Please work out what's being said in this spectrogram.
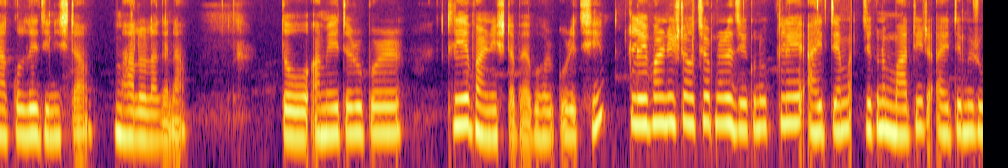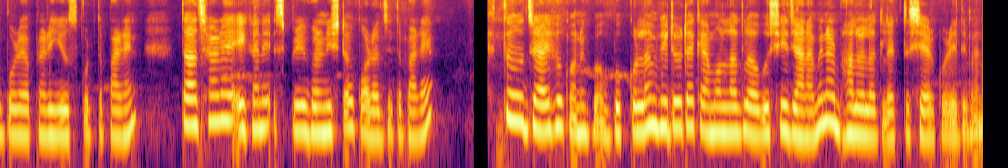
না করলে জিনিসটা ভালো লাগে না। তো আমি এটার উপর ক্লে ভার্নিশটা ব্যবহার করেছি। ক্লে ভার্নিশটা হচ্ছে আপনারা যে কোনো ক্লে আইটেম যে কোনো মাটির আইটেমের উপরে আপনারা ইউজ করতে পারেন। তাছাড়া এখানে স্প্রে ভার্নিশটাও করা যেতে পারে। তো যাই হোক, অনেক বকবক করলাম। ভিডিওটা কেমন লাগল অবশ্যই জানাবেন আর ভালো লাগলে একটা শেয়ার করে দেবেন।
